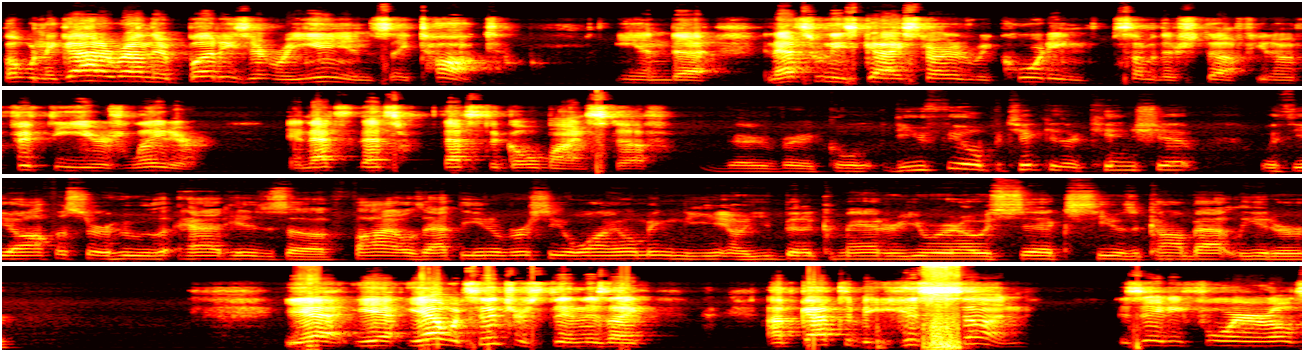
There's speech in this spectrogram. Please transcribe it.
But when they got around their buddies at reunions, they talked, and uh, and that's when these guys started recording some of their stuff, you know, 50 years later, and that's that's that's the gold mine stuff. Very very cool. Do you feel a particular kinship with the officer who had his uh, files at the University of Wyoming? You know, you've been a commander. You were in 06. He was a combat leader. Yeah, yeah, yeah. What's interesting is like I've got to be his son is 84 year old.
